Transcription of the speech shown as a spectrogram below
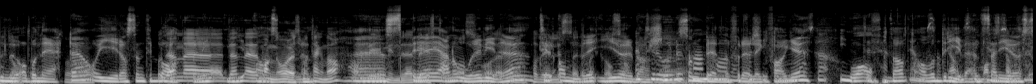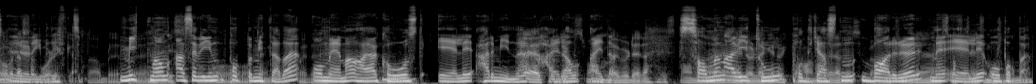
om du abonnerte Så- og gir oss en tilbakemelding den, eh, tilbakemelding den i er mange år som har tegna. Eh, Spre gjerne ordet videre til andre i rørbransjen som brenner for rørleggerfaget og er opptatt av å drive en seriøs rørleggerdrift. Mitt navn er Severin Poppe Midtede, og med meg har jeg co-host Eli Hermine Heidal Eide. Sammen er vi to podcasten Bare Rør med Eli og Poppe.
